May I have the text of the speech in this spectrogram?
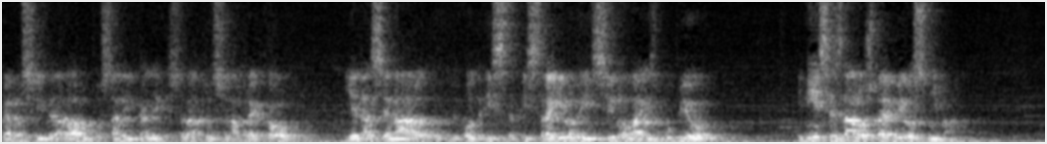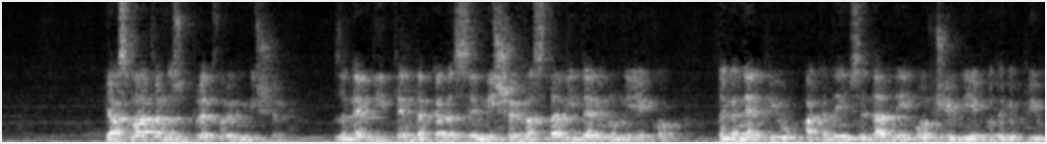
prenosi da je Allah poslanik alihi sallatu nam rekao jedan se narod od Israilovih sinova izgubio i nije se znalo šta je bilo s njima. Ja smatram da su pretvoreni miševi. Zar vidite da kada se miševima stavi devino mlijeko, da ga ne piju, a kada im se dadne ovčje mlijeko da ga piju.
